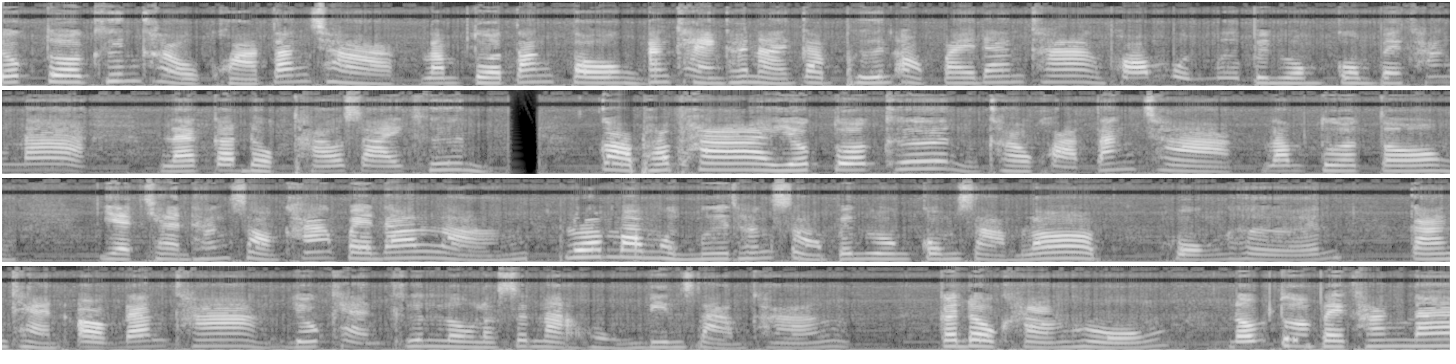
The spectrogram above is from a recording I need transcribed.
ยกตัวขึ้นเข่าขวาตั้งฉาก ลำตัวตั้งตรงอังแขนขนานกับพื้นออกไปด้านข้าง พร้อมหมุนมือเป็นวงกลมไปข้างหน้า และกระดกเท้าซ้ายขึ้นกอดพระพายยกตัวขึ้น เข่าขวาตั้งฉาก ลำตัวตรง เหยียดแขนทั้งสองข้างไปด้านหลัง รวบมาหมุนมือทั้งสองเป็นวงกลมสามรอบ หงเหิน กางแขนออกด้านข้าง ยกแขนขึ้นลงลักษณะหงบินสามครั้ง กระดกหางหงโน้มตัวไปข้างหน้า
